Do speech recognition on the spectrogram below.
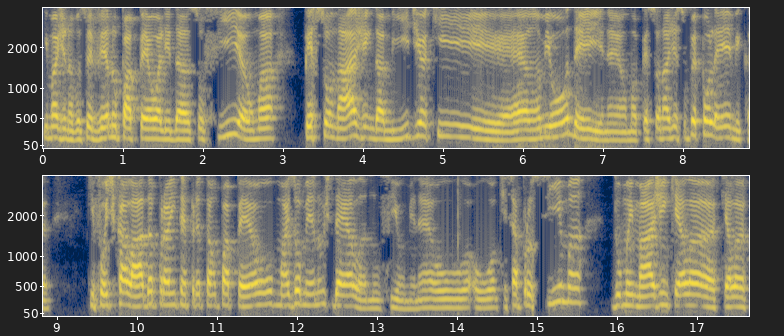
imagina, você vê no papel ali da Sofia uma personagem da mídia que é ame ou odeie, né? Uma personagem super polêmica que foi escalada para interpretar um papel mais ou menos dela no filme, né? Ou, ou que se aproxima de uma imagem que ela, que ela,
